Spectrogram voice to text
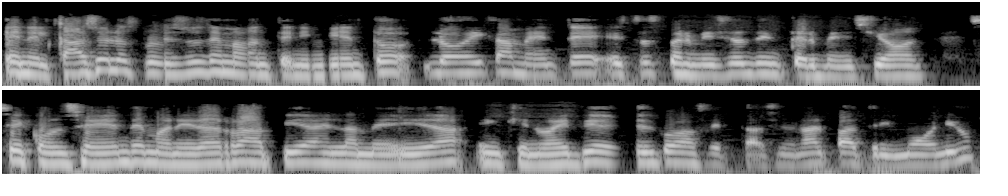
En el caso de los procesos de mantenimiento, lógicamente estos permisos de intervención se conceden de manera rápida en la medida en que no hay riesgo de afectación al patrimonio,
